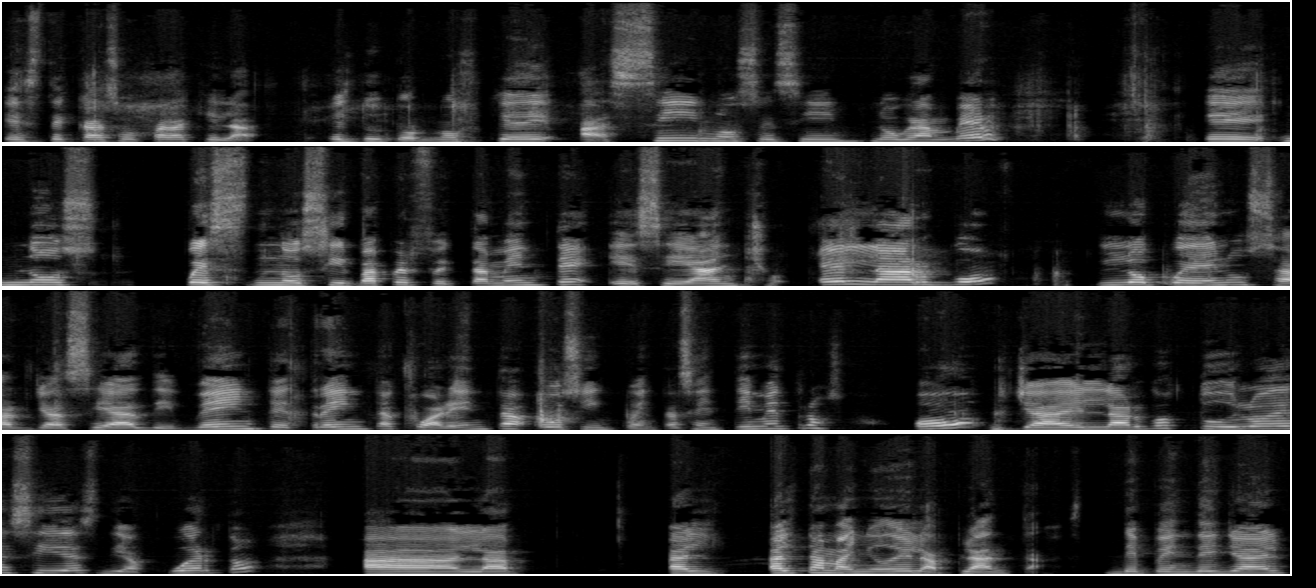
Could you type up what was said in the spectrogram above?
este caso para que la, el tutor nos quede así, no sé si logran ver, eh, nos, pues nos sirva perfectamente ese ancho. El largo lo pueden usar ya sea de 20, 30, 40 o 50 centímetros o ya el largo tú lo decides de acuerdo a la al, tamaño de la planta. Depende ya del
